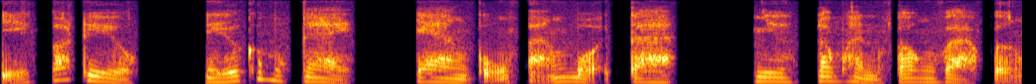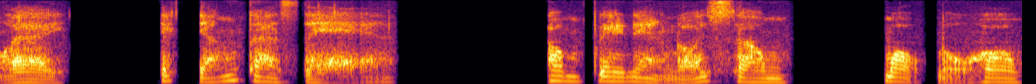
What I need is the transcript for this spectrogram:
Chỉ có điều, nếu có một ngày chàng cũng phản bội ta như Long Hành Phong và Phượng Lai, chắc chắn ta sẽ... Không đây nàng nói xong, một nụ hôn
